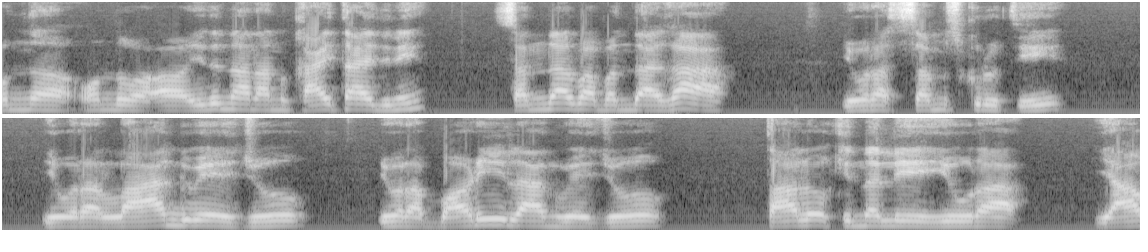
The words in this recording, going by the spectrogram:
ಒಂದು ಒಂದು ಇದನ್ನ ನಾನು ಕಾಯ್ತಾ ಇದ್ದೀನಿ. ಸಂದರ್ಭ ಬಂದಾಗ ಇವರ ಸಂಸ್ಕೃತಿ, ಇವರ ಲ್ಯಾಂಗ್ವೇಜು, ಇವರ ಬಾಡಿ ಲ್ಯಾಂಗ್ವೇಜು, ತಾಲೂಕಿನಲ್ಲಿ ಇವರ ಯಾವ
